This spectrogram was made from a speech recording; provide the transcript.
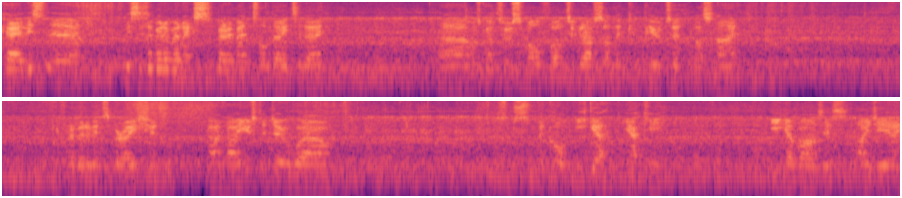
Okay, this uh, this is a bit of an experimental day today. I was going through some old photographs on the computer last night. Looking for a bit of inspiration. And I used to do um, some, they're called Iga Yaki Iga vases, IGA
